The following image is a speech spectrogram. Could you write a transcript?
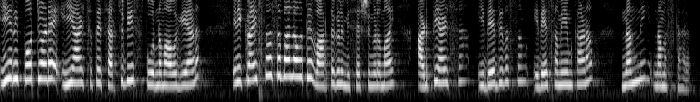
ഈ റിപ്പോർട്ടോടെ ഈ ആഴ്ചത്തെ ചർച്ച ബീറ്റ്സ് പൂർണമാവുകയാണ്. ഇനി ക്രൈസ്തവ സഭാ ലോകത്തെ വാർത്തകളും വിശേഷങ്ങളുമായി അടുത്തയാഴ്ച ഇതേ ദിവസം ഇതേ സമയം കാണാം. നന്ദി നമസ്കാരം.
